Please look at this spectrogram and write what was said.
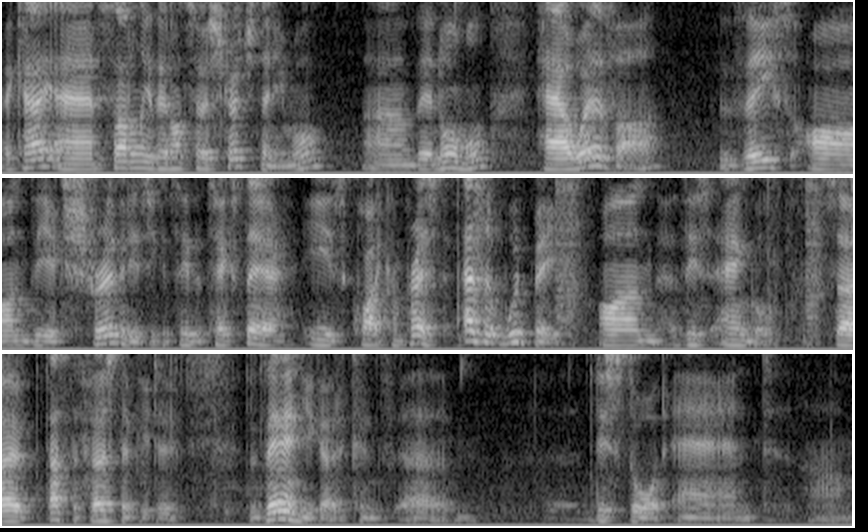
Okay, and suddenly they're not so stretched anymore. Um, they're normal. However, these on the extremities, you can see the text there, is quite compressed, as it would be on this angle. So that's the first step you do. Then you go to um, distort and um,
